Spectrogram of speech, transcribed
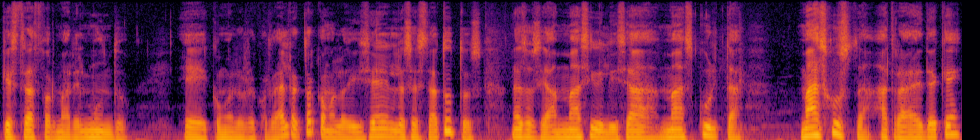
que es transformar el mundo. eh, como lo recordaba el rector, como lo dicen los estatutos, una sociedad más civilizada, más culta, más justa, a través de qué?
